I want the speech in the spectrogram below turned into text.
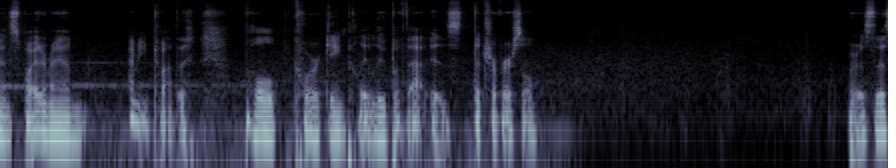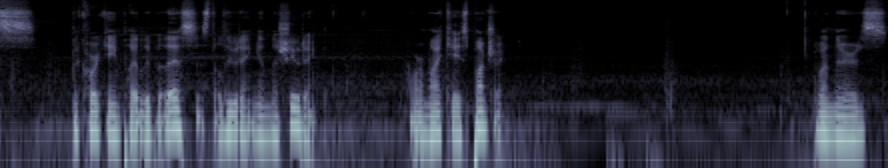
And Spider Man, I mean, come on, the, the whole core gameplay loop of that is the traversal. Whereas this, the core gameplay loop of this is the looting and the shooting. Or in my case, punching when there's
